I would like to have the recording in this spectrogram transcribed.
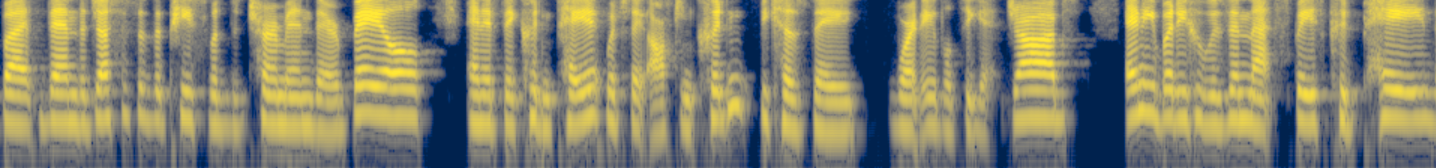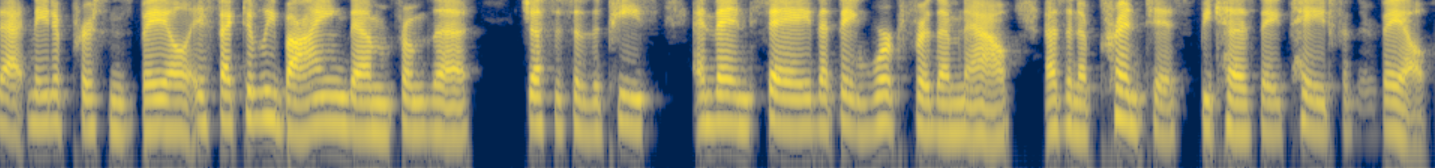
But then the justice of the peace would determine their bail. And if they couldn't pay it, which they often couldn't because they weren't able to get jobs, anybody who was in that space could pay that Native person's bail, effectively buying them from the justice of the peace, and then say that they worked for them now as an apprentice because they paid for their bail.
